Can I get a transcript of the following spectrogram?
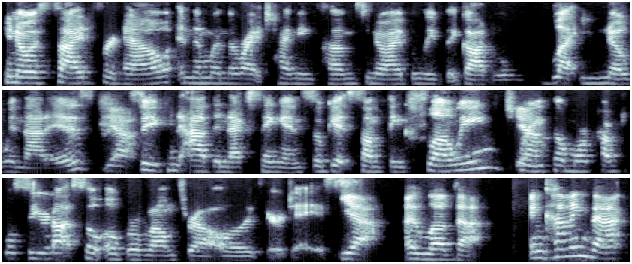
you know aside for now and then when the right timing comes you know i believe that god will let you know when that is Yeah. so you can add the next thing in so get something flowing to where you feel more comfortable so you're not so overwhelmed throughout all of your days Yeah, I love that. And coming back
